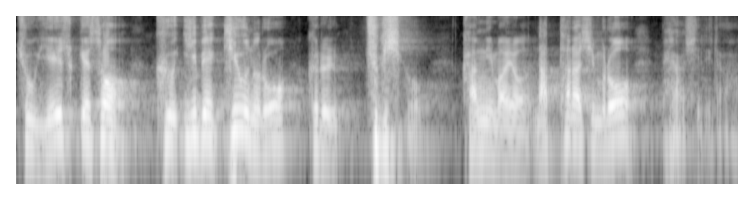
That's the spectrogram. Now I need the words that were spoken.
주 예수께서 그 입의 기운으로 그를 죽이시고 강림하여 나타나심으로 패하시리라.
